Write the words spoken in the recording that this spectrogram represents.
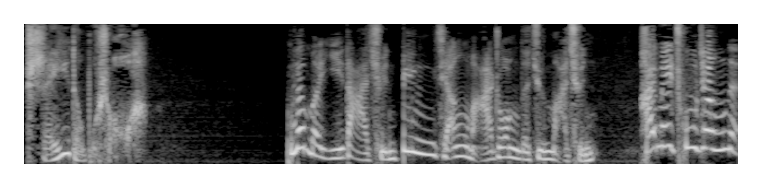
谁都不说话。那么一大群兵强马壮的军马群，还没出征呢，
